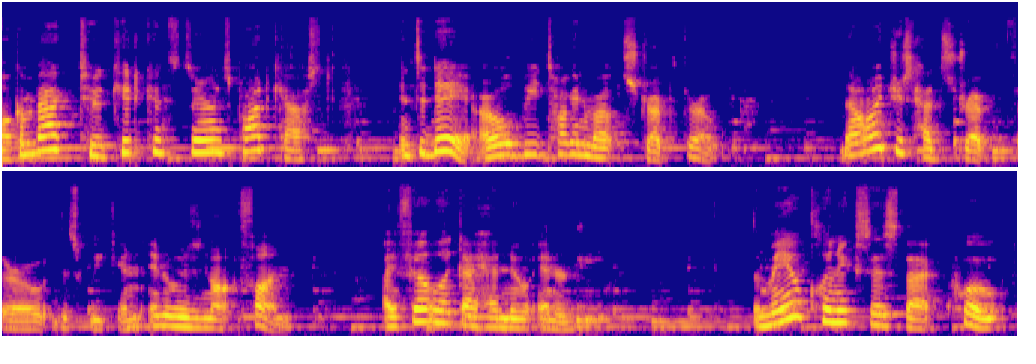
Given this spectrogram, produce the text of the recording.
Welcome back to Kid Concerns Podcast, and today I will be talking about strep throat. Now, I just had strep throat this weekend, and it was not fun. I felt like I had no energy. The Mayo Clinic says that, quote,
